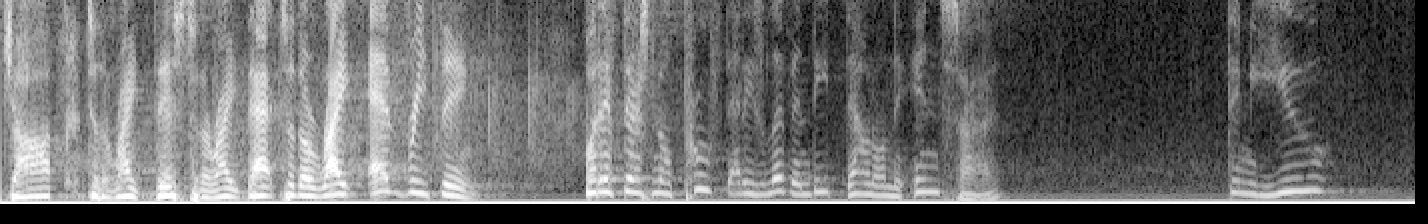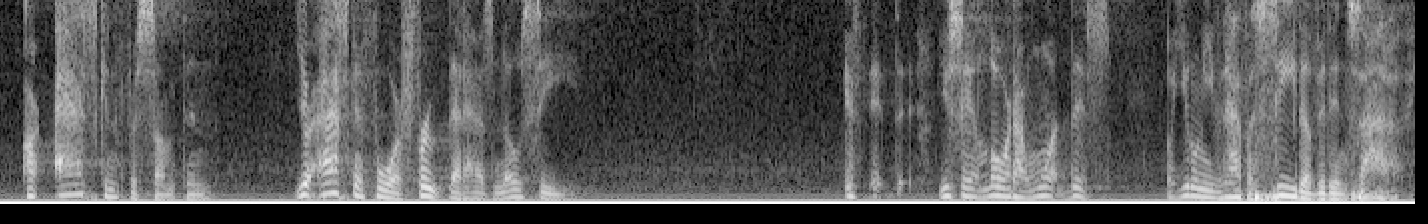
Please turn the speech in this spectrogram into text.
job, to the right this, to the right that, to the right everything. But if there's no proof that He's living deep down on the inside, then you are asking for something. You're asking for a fruit that has no seed. If it, you're saying, Lord, I want this, but you don't even have a seed of it inside of you.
